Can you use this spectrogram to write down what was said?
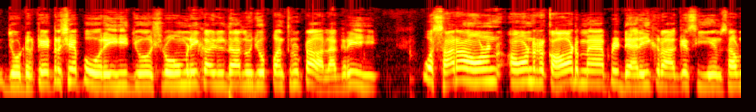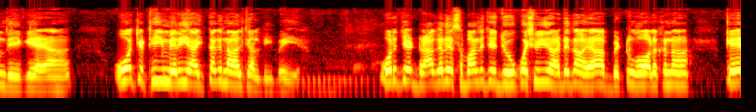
ਜੋ ਡਿਕਟੇਟਰਸ਼ਿਪ ਹੋ ਰਹੀ ਸੀ, ਜੋ ਸ਼੍ਰੋਮਣੀ ਅਕਾਲੀ ਦਲ ਨੂੰ ਜੋ ਪੰਥ ਨੂੰ ਢਾਹ ਲੱਗ ਰਹੀ ਸੀ, ਉਹ ਸਾਰਾ ਔਨ ਔਨ ਰਿਕਾਰਡ ਮੈਂ ਆਪਣੀ ਡਾਇਰੀ ਕਰਾ ਕੇ ਸੀਐਮ ਸਾਹਿਬ ਨੂੰ ਦੇ ਕੇ ਆਇਆ ਹਾਂ। ਉਹ ਚਿੱਠੀ ਮੇਰੀ ਅੱਜ ਤੱਕ ਨਾਲ ਚੱਲਦੀ ਪਈ ਹੈ। ਉਹਦੇ 'ਚ ਡਰੱਗ ਦੇ ਸੰਬੰਧ 'ਚ ਜੋ ਕੁਝ ਵੀ ਸਾਡੇ ਨਾਲ ਹੋਇਆ, ਬਿੱਟੂ ਔਲਖ ਨਾਲ ਕਿ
